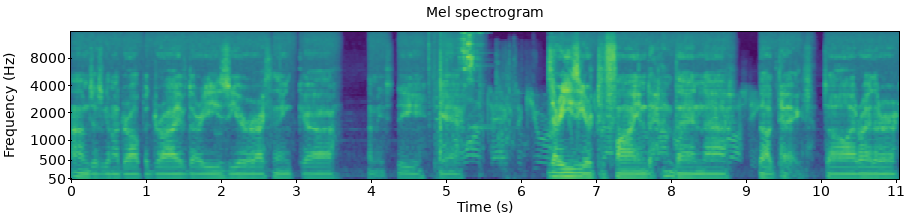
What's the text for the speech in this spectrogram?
I'm just gonna drop a drive. They're easier, I think. Uh, let me see. Yeah, they're easier to find than uh, dog tags. So I rather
